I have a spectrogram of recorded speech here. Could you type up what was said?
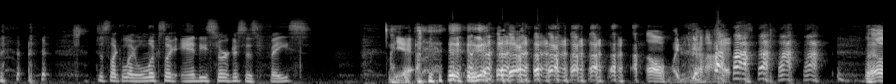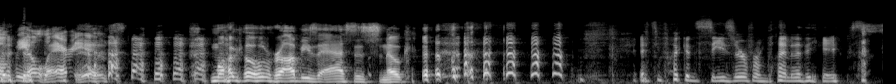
just like like looks like Andy Serkis's face. Yeah. oh my god, that would be hilarious. Margot Robbie's ass is Snoke. It's fucking Caesar from Planet of the Apes.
